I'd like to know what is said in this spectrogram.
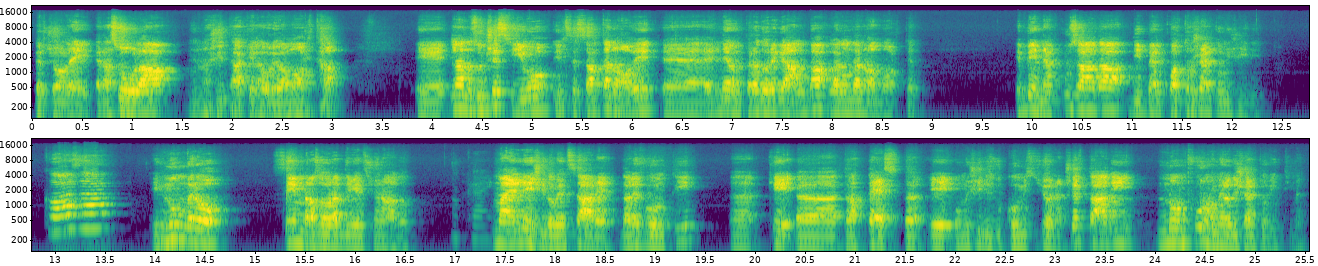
perciò lei era sola in una città che la voleva morta. E l'anno successivo, il 69, eh, il neo imperatore Galba la condannò a morte e venne accusata di ben 400 omicidi. Cosa? Il numero sembra sovradimensionato, Ok. ma è lecito pensare dalle fonti eh, che eh, tra test e omicidi su commissione accertati non furono meno di 100 vittime.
